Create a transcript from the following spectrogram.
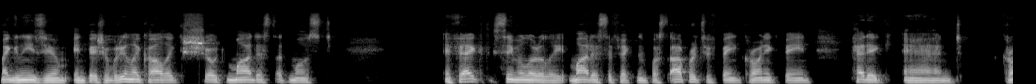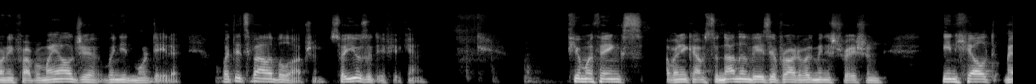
magnesium in patient with renal colic showed modest at most effect. Similarly, modest effect in postoperative pain, chronic pain, headache, and chronic fibromyalgia. We need more data, but it's valuable option. So use it if you can. Few more things when it comes to non-invasive route of administration. Inhaled the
